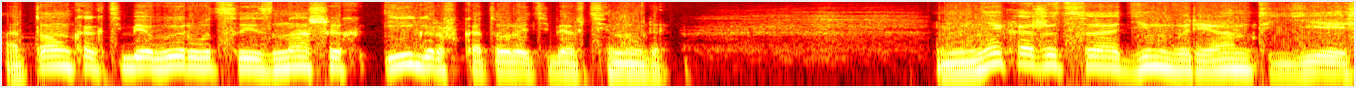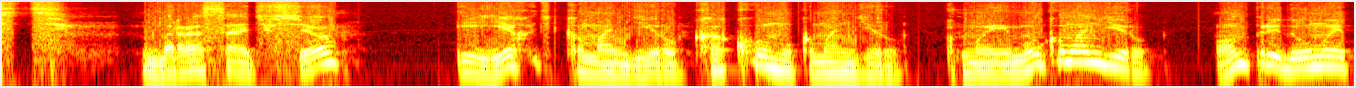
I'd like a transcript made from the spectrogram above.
о том, как тебе вырваться из наших игр, в которые тебя втянули». «Мне кажется, один вариант есть. Бросать все и ехать к командиру». «К какому командиру?» «К моему командиру. Он придумает».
